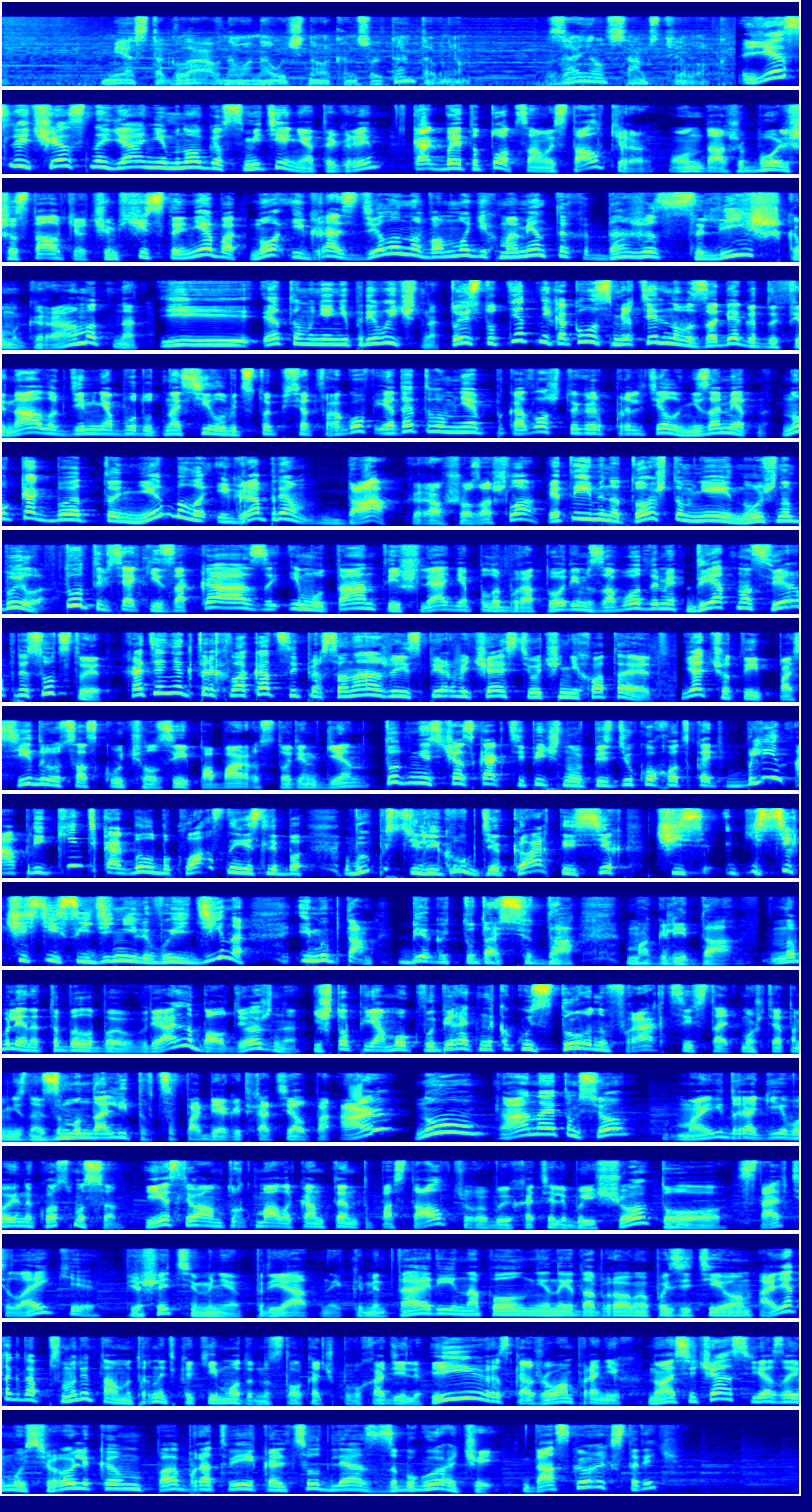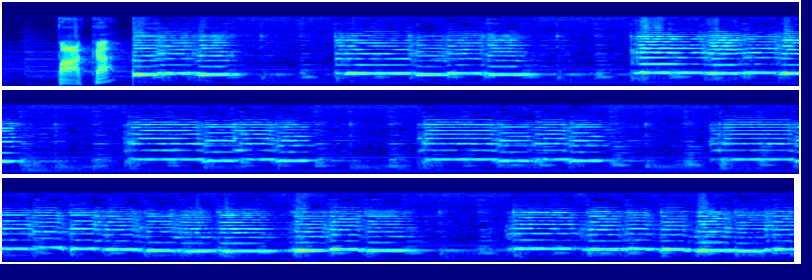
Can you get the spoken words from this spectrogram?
Место главного научного консультанта в нем занял сам Стрелок. Если честно, я немного в смятении от игры. Как бы это тот самый Сталкер, он даже больше Сталкер, чем Чистое Небо, но игра сделана во многих моментах даже слишком грамотно, и это мне непривычно. То есть тут нет никакого смертельного забега до финала, где меня будут насиловать 150 врагов, и от этого мне показалось, что игра пролетела незаметно. Но как бы это ни было, игра прям, да, хорошо зашла. Это именно то, что мне и нужно было. Тут и всякие заказы, и мутанты, и шляния по лабораториям, заводами, да и атмосфера присутствует. Хотя некоторых локаций персонажей из первой части очень не хватает. Я что-то и по Сидру соскучился, и по бару Сторинген. Тут мне сейчас как типичного пиздюка хочется сказать, блин, а прикиньте, как было бы классно, если бы выпустили игру, где карты из всех, часть, из всех частей соединили воедино, и мы бы там бегать туда-сюда могли, да. Но, блин, это было бы реально балдежно. И чтоб я мог выбирать, на какую сторону фракции встать. Может, я там, не знаю, за монолитовцев побегать хотел бы, а? Ну, а на этом все. Мои дорогие воины космоса. Если вам вдруг мало контента по сталкеру, и вы хотели бы еще, то ставьте лайки, пишите мне приятные комментарии, наполненные добром и позитивом. А я тогда посмотрю там в интернете, какие моды на сталкач повыходили, и расскажу вам про них. Ну а сейчас я займусь роликом по братве и кольцу для забугорычей. До скорых встреч! Пока!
